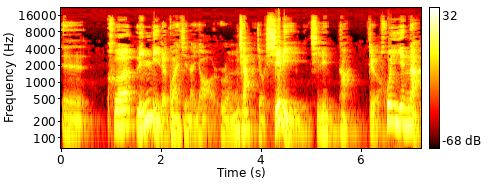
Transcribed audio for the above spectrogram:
呃和邻里的关系呢要融洽，就协比麒麟啊。这个婚姻呢，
